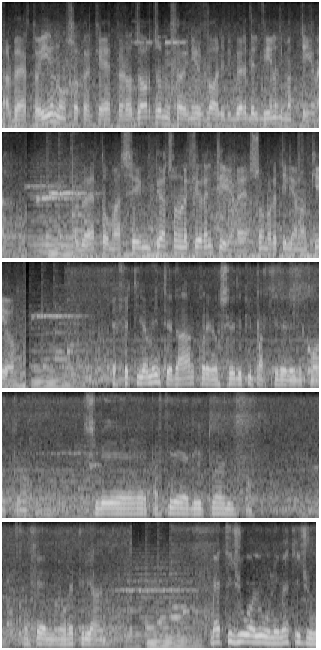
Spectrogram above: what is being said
Alberto, io non so perché, però Giorgio mi fa venire voglia di bere del vino di mattina. Alberto, ma se mi piacciono le fiorentine, sono rettiliano anch'io. Effettivamente da Arcore non si vede più partire l'elicottero, si vede partire addirittura l'UFO. Confermo, è un rettiliano. Metti giù alunni, metti giù,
